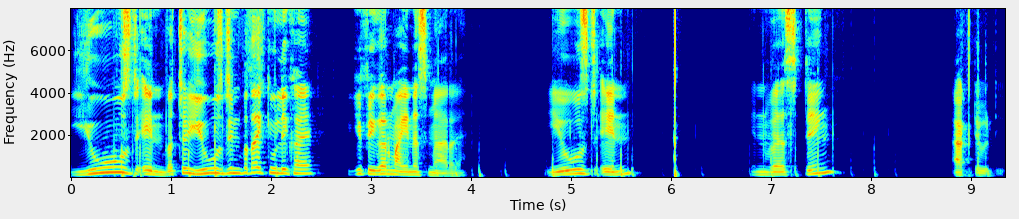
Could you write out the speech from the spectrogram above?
यूज्ड इन बच्चों यूज्ड इन पता है क्यों लिखा है? क्योंकि फिगर माइनस में आ रहा है। Used in investing activity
